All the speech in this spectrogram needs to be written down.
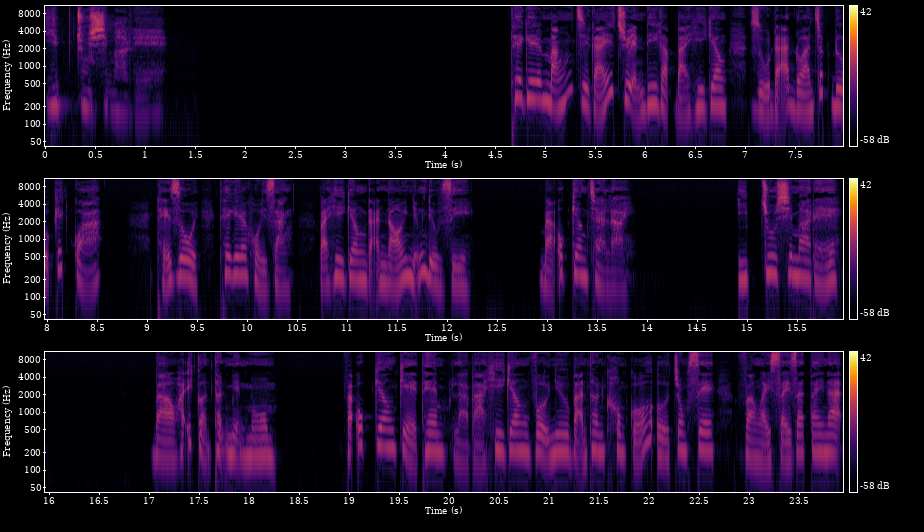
입 조심하래. Taegil mắng chị gái chuyện đi gặp bà Hee Kyung dù đã đoán chắc được kết quả. Thế rồi, Taegil hỏi rằng bà Hee Kyung đã nói những điều gì. Bà Ok Kyung trả lời. 입 조심하래. Bảo hãy cẩn thận miệng mồm. Và Ok Kyung kể thêm là bà Hee Kyung vợ như bản thân không có ở trong xe vào ngày xảy ra tai nạn.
